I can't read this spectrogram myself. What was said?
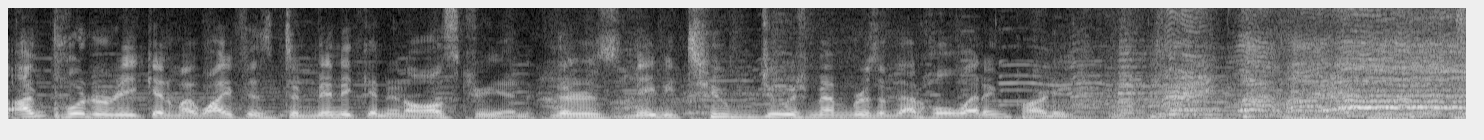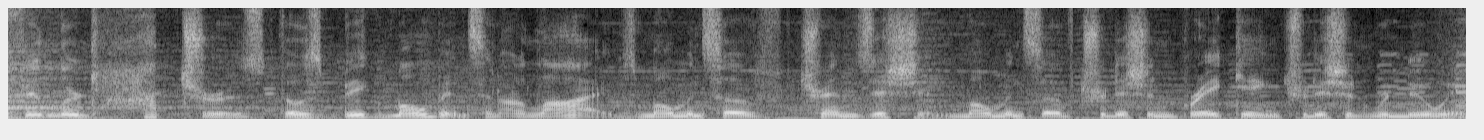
I'm Puerto Rican, my wife is Dominican and Austrian. There's maybe two Jewish members of that whole wedding party. Fiddler captures those big moments in our lives, moments of transition, moments of tradition breaking, tradition renewing.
